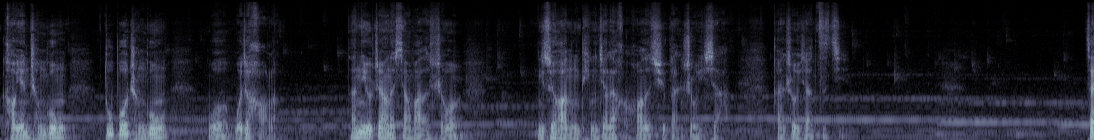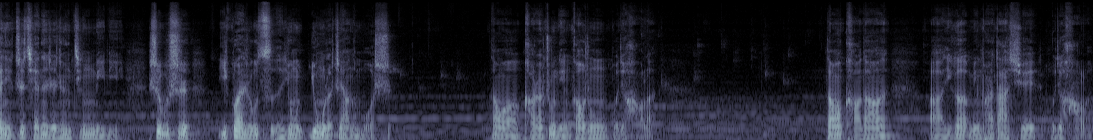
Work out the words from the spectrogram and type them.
考研成功、读博成功，我我就好了。当你有这样的想法的时候，你最好能停下来，好好的去感受一下，感受一下自己，在你之前的人生经历里，是不是一贯如此的用用了这样的模式？当我考上重点高中，我就好了。当我考到啊一个名牌大学，我就好了。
